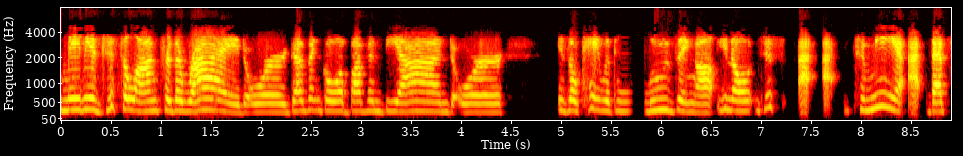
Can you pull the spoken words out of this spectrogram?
maybe is just along for the ride or doesn't go above and beyond or is okay with losing all you know just to me that's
